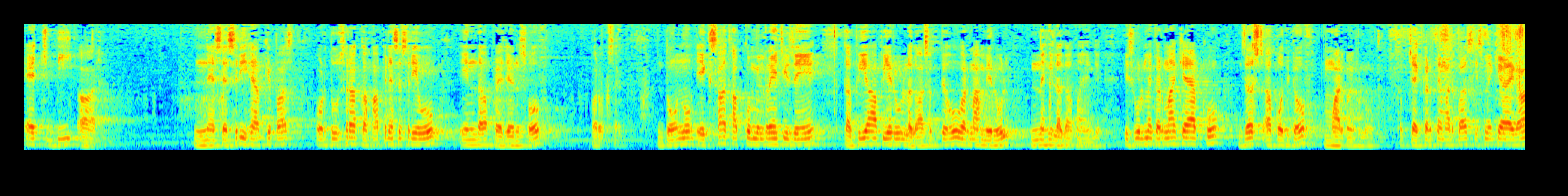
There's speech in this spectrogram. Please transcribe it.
एच बी आर नेसेसरी है आपके पास। और दूसरा, कहाँ पे नेसेसरी है वो? In the presence of peroxide दोनों एक साथ आपको मिल रहे चीज़ें ये, तभी आप ये रूल लगा सकते हो, वरना हम रूल नहीं लगा पाएँगे। इस रूल में करना क्या है आपको? Just opposite of Markovnikov rule तो चेक करते हैं हमारे पास, इसमें क्या आएगा?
